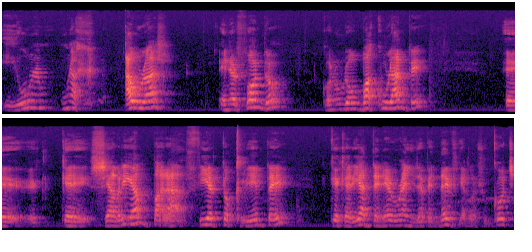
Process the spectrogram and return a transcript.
y unas aulas en el fondo con unos basculantes eh, que se abrían para ciertos clientes que querían tener una independencia con su coche.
